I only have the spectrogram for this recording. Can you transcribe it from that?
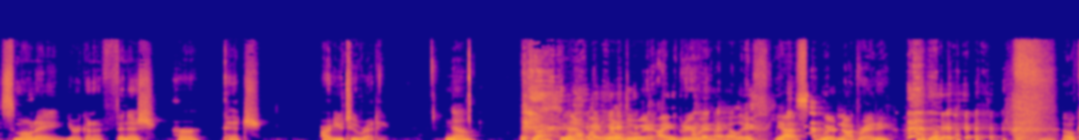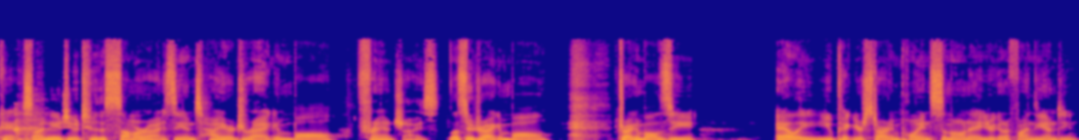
Simone, you're going to finish her pitch. Are you two ready? No. Yeah, no, I will do it. I agree with Haley. Yes, we're not ready. Okay, so I need you two to summarize the entire Dragon Ball franchise. Let's do Dragon Ball, Dragon Ball Z. Ali, you pick your starting point. Simone, you're going to find the ending.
